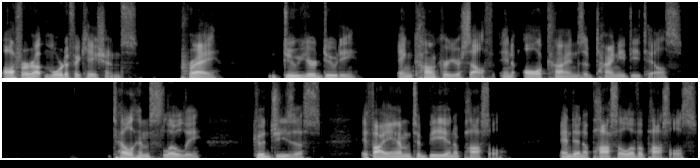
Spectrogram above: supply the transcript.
offer up mortifications, pray, do your duty, and conquer yourself in all kinds of tiny details. Tell him slowly, Good Jesus, if I am to be an apostle, and an apostle of apostles,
